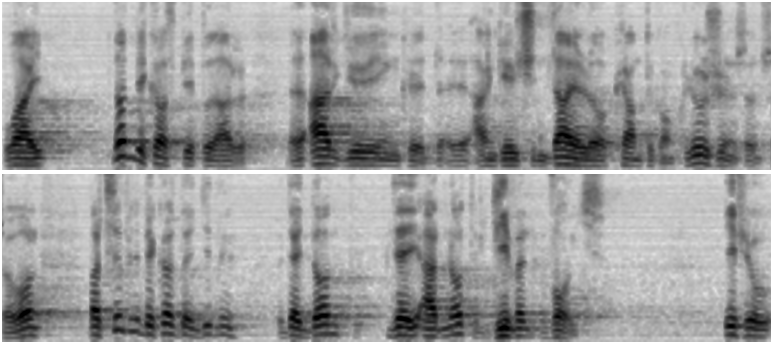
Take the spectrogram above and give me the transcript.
Why? Not because people are arguing, uh, engage in dialogue, come to conclusions, and so on, but simply because they didn't, they don't, they are not given voice. If you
